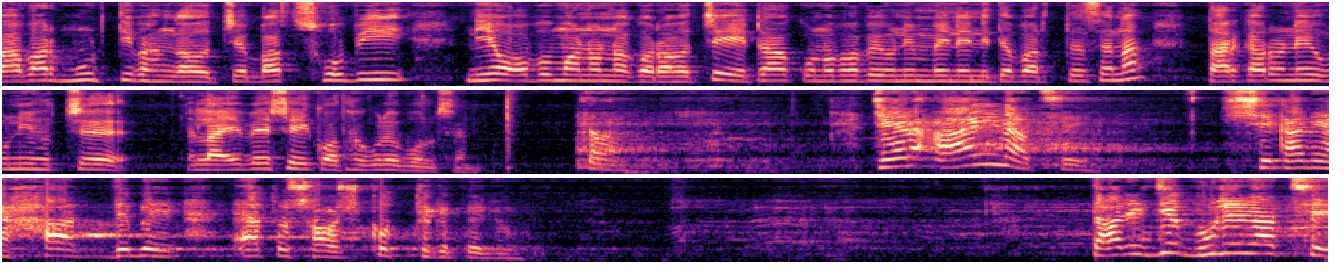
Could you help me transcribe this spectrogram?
বাবার মূর্তি ভাঙা হচ্ছে বা ছবি নিয়ে অবমাননা করা হচ্ছে এটা কোনোভাবে উনি মেনে নিতে পারতেছে না। তার কারণে উনি হচ্ছে লাইভে সেই কথাগুলো বলছেন। যে আইন আছে সেখানে হাত দেবে এত সাহস থেকে পেল? তারিখ যে ভুলে যাচ্ছে।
